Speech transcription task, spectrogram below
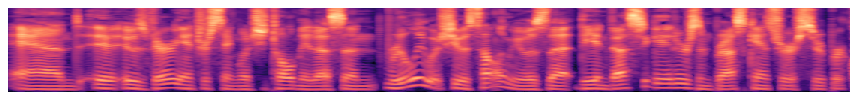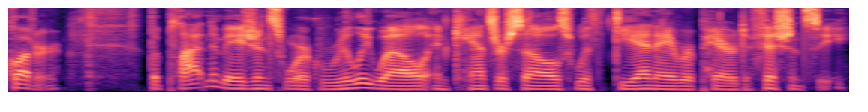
And it, it, was very interesting when she told me this. And really, what she was telling me was that the investigators in breast cancer are super clever. The platinum agents work really well in cancer cells with DNA repair deficiency.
